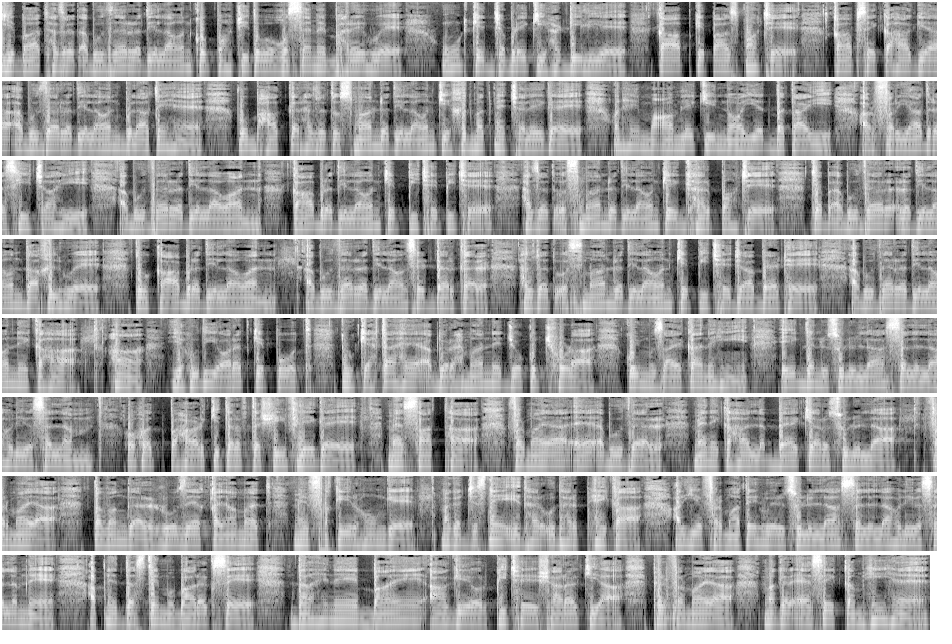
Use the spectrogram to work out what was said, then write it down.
یہ بات حضرت ابو ذر رضی اللہ عنہ کو پہنچی تو وہ غصے میں بھرے ہوئے، اونٹ کے جبڑے کی ہڈی لیے کاپ کے پاس پہنچے۔ کاپ سے کہا گیا، ابو ذر رضی اللہ عنہ بلاتے ہیں۔ وہ بھاگ کر حضرت عثمان رضی اللہ عنہ کی خدمت میں چلے گئے، انہیں معاملے کی نوعیت بتائی اور فریاد رسی چاہی۔ ابو ذر رضی اللہ عنہ کاب رضی اللہ عنہ کے پیچھے پیچھے حضرت عثمان رضی اللہ عنہ کے گھر پہنچے۔ جب ابو ذر رضی اللہ عنہ داخل ہوئے تو کعب رضی اللہ عنہ، ابو ذر رضی اللہ عنہ سے ڈر کر حضرت عثمان رضی اللہ عنہ کے پیچھے جا بیٹھے۔ ابو ذر رضی اللہ عنہ نے کہا ہاں یہودی عورت کے پوت، تو کہتا ہے عبد الرحمن نے جو کچھ چھوڑا، کوئی مذائقہ نہیں۔ ایک دن رسول اللہ صلی اللہ علیہ وسلم احد پہاڑ کی طرف تشریف لے گئے۔ میں ساتھ تھا۔ فرمایا، اے ابو ذر، میں نے کہا، لبیک کیا رسول اللہ؟ فرمایا، تونگر روز قیامت میں فقیر ہوں گے۔ مگر جس نے ادھر ادھر پھینکا، اور یہ فرماتے ہوئے رسول اللہ صلی اللہ علیہ وسلم نے اپنے دست مبارک سے داہنے، بائیں، آگے اور پیچھے اشارہ کیا۔ پھر فرمایا، مگر ایسے کم ہی ہیں۔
